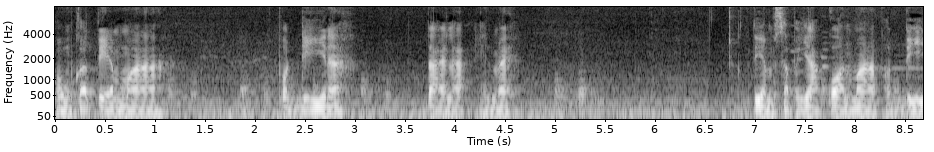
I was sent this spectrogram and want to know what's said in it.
ผมก็เตรียมมาพอดีนะ ได้ละเห็นไหม เตรียมทรัพยากรมาพอดี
